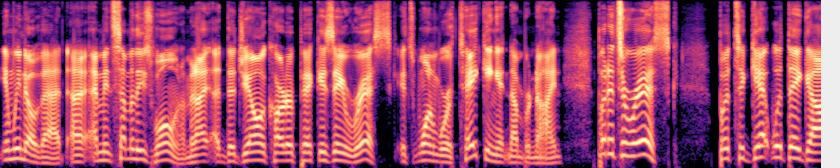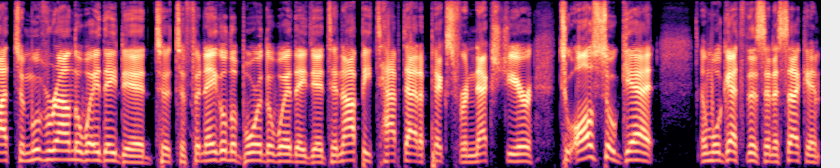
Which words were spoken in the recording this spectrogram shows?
and we know that. I, I mean, some of these won't. I mean, I, the Jalen Carter pick is a risk. It's one worth taking at number nine, but it's a risk. But to get what they got, to move around the way they did, to, to finagle the board the way they did, to not be tapped out of picks for next year, to also get, and we'll get to this in a second,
